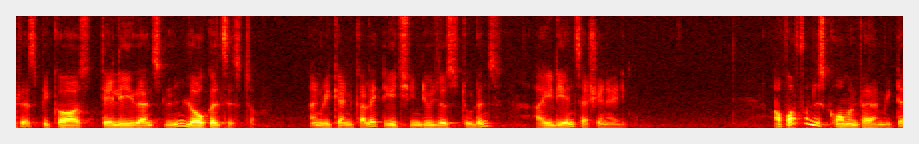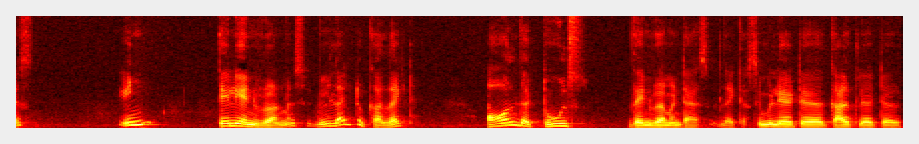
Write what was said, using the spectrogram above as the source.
address because TEL runs in local system and we can collect each individual student's ID and session ID. Apart from these common parameters, in TEL environments, we like to collect all the tools the environment has like a simulator, calculator,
